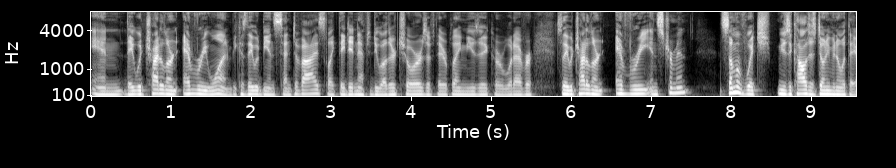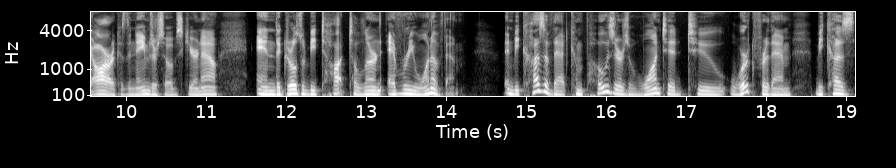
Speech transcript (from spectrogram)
and they would try to learn every one because they would be incentivized, like they didn't have to do other chores if they were playing music or whatever. So they would try to learn every instrument some of which musicologists don't even know what they are because the names are so obscure now. And the girls would be taught to learn every one of them. And because of that, composers wanted to work for them because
